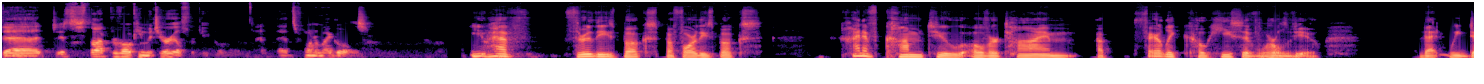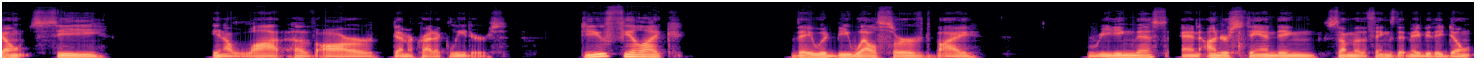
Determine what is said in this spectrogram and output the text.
that it's thought provoking material for people. That's one of my goals. You have, through these books, before these books, kind of come to over time a fairly cohesive worldview that we don't see in a lot of our Democratic leaders. Do you feel like they would be well served by reading this and understanding some of the things that maybe they don't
